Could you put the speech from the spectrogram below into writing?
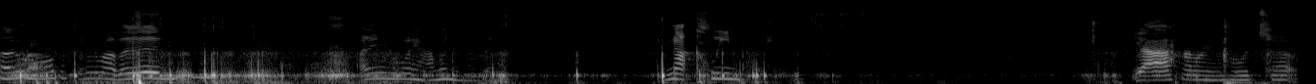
I don't know it's under my bed. I don't even know what I have under my bed. I'm not clean person. Yeah, I don't even know what's up.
